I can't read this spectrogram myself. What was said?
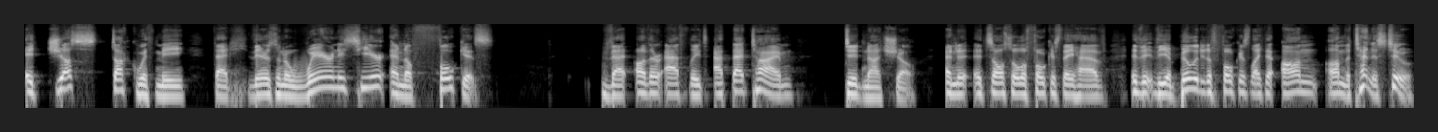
It just stuck with me that there's an awareness here and a focus that other athletes at that time did not show. And it's also the focus they have, the, the ability to focus like that on on the tennis too.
